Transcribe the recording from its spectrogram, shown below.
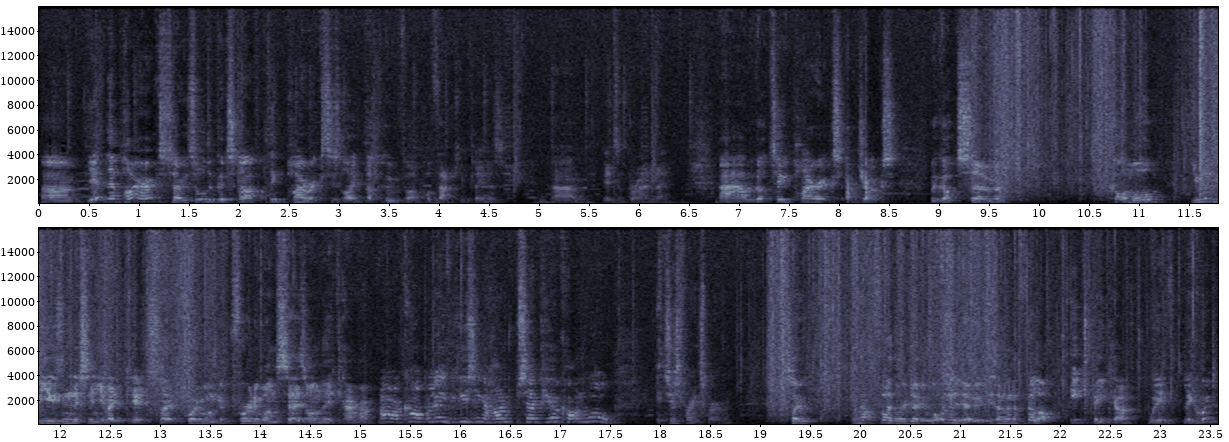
Um, yeah, they're Pyrex, so it's all the good stuff. I think Pyrex is like the Hoover of vacuum cleaners. Um, it's a brand name. Uh, we've got two Pyrex jugs. We've got some cotton wool. You wouldn't be using this in your vape kit, so before anyone, before anyone says on the camera, oh, I can't believe you're using 100% pure cotton wool. It's just for an experiment. So without further ado, what going to do is I'm going to fill up each beaker with liquid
